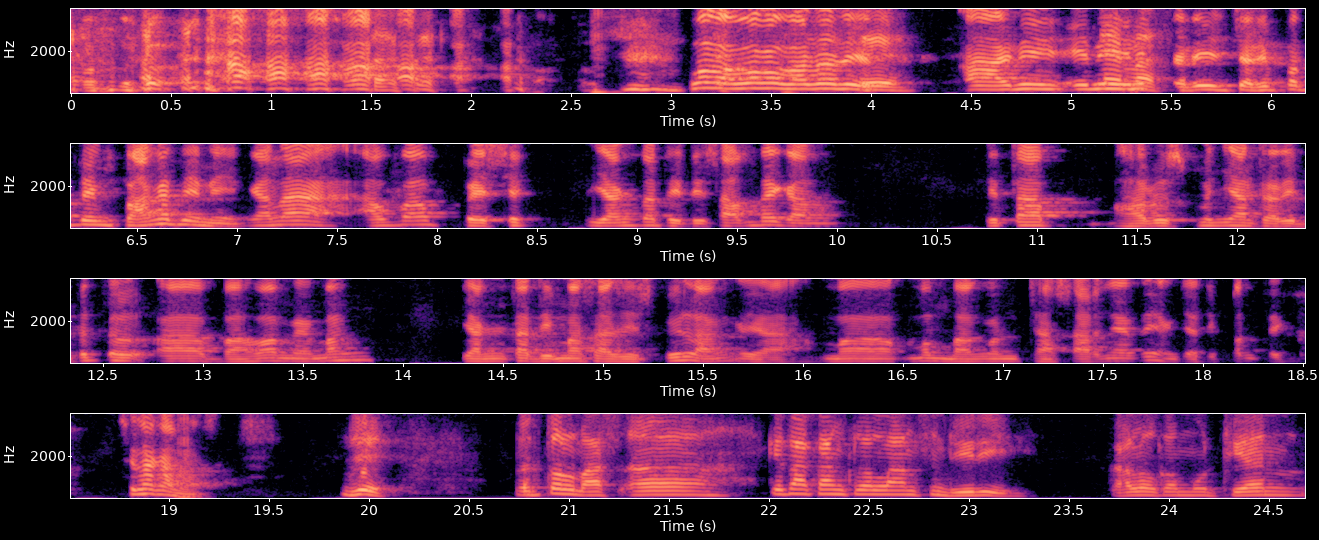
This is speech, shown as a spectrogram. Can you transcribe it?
untuk mau nggak mau mas Aziz ya. ah ini ini, ya, ini jadi jadi penting banget ini karena apa basic yang tadi disampaikan kita harus menyadari betul uh, bahwa memang yang tadi Mas Aziz bilang ya membangun dasarnya itu yang jadi penting. Silakan Mas. Iya, betul Mas. Uh, kita akan kelelahan sendiri kalau kemudian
